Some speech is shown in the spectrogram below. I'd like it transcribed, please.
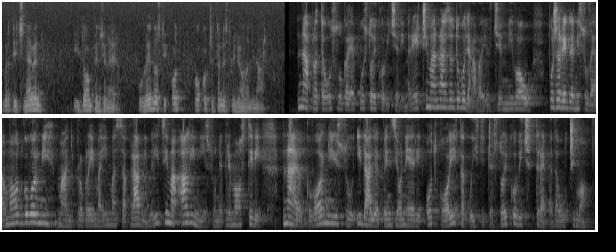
Vrtić Neven i Dom penzionera u vrednosti od oko 14 miliona dinara. Naplata usluga je po Stojkovićevim rečima na zadovoljavajućem nivou. Požarevljani su veoma odgovorni, manji problema ima sa pravnim licima, ali nisu nepremostivi. Najodgovorniji su i dalje penzioneri, od kojih, kako ističe Stojković, treba da učimo.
